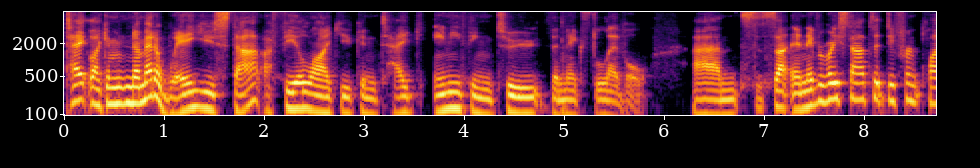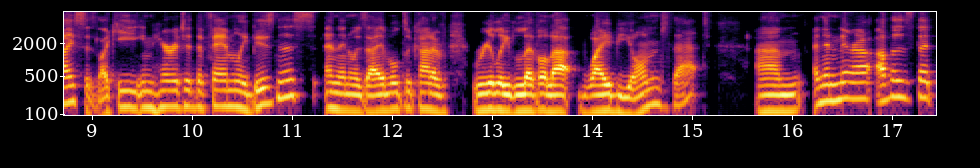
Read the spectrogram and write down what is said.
take like no matter where you start i feel like you can take anything to the next level. Um so, and everybody starts at different places. Like he inherited the family business and then was able to kind of really level up way beyond that. Um, and then there are others that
